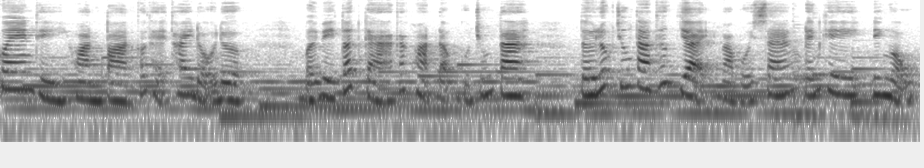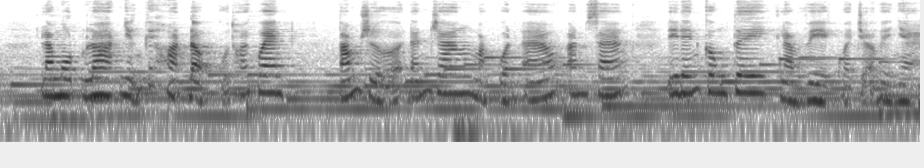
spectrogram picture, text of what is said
quen thì hoàn toàn có thể thay đổi được. Bởi vì tất cả các hoạt động của chúng ta, từ lúc chúng ta thức dậy vào buổi sáng đến khi đi ngủ, là một loạt những cái hoạt động của thói quen tắm rửa, đánh răng, mặc quần áo, ăn sáng, đi đến công ty, làm việc và trở về nhà.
